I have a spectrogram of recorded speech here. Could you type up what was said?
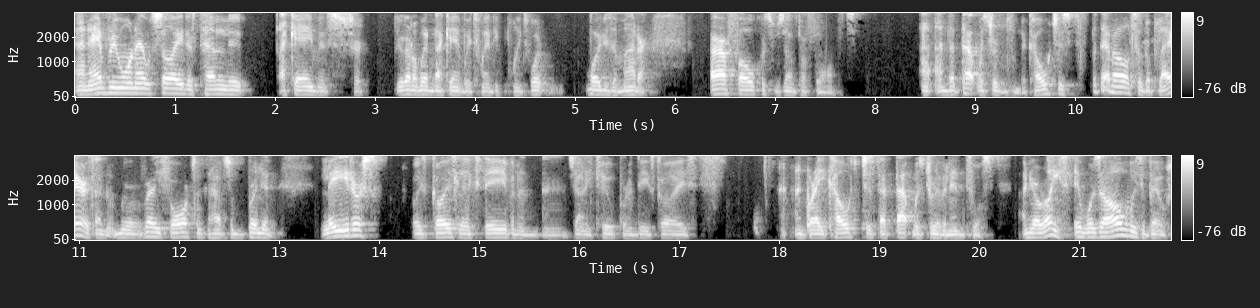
and everyone outside is telling you, that game is you're going to win that game by 20 points. What, why does it matter? Our focus was on performance. And, and that, that was driven from the coaches, but then also the players. And we were very fortunate to have some brilliant leaders, guys like Stephen and, and Johnny Cooper and these guys, and great coaches that that was driven into us. And you're right, it was always about,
